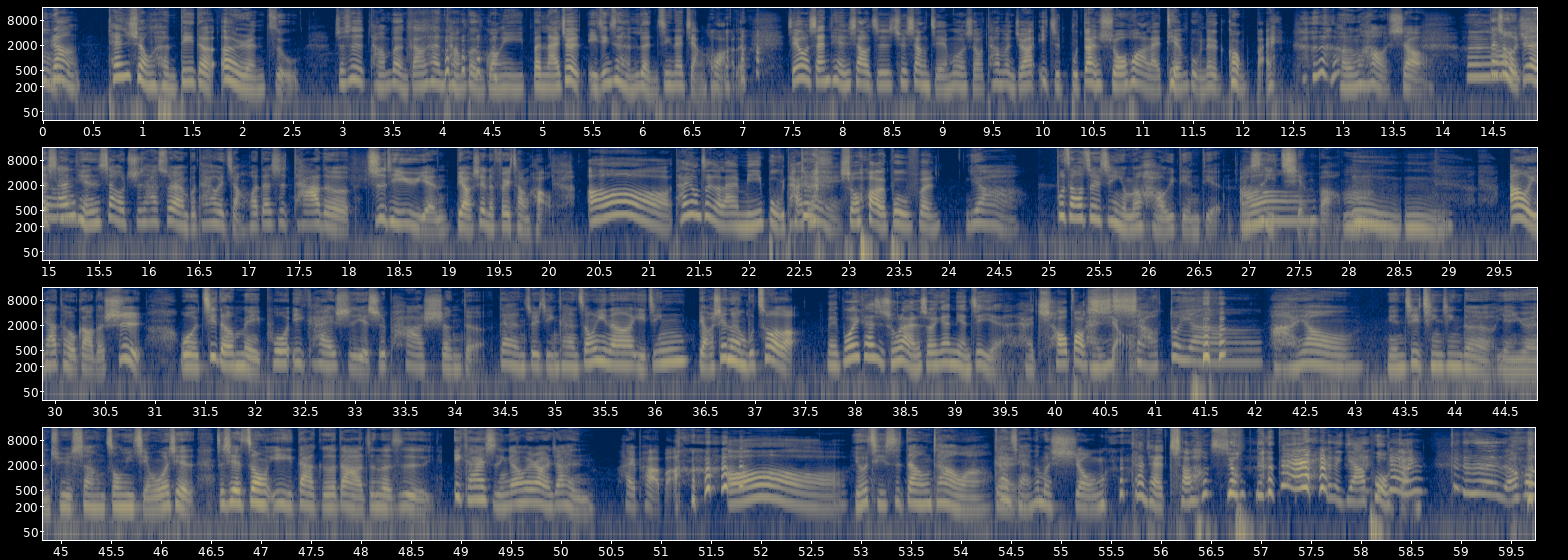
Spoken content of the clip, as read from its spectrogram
让 tension 很低的二人组。就是唐本刚和唐本光一 本来就已经是很冷静在讲话了，结果山田孝之去上节目的时候，他们就要一直不断说话来填补那个空白，很好笑。但是我觉得山田孝之他虽然不太会讲话，但是他的肢体语言表现的非常好。哦，他用这个来弥补他说话的部分呀。不知道最近有没有好一点点？那是以前吧。嗯嗯。奥伊他投稿的是，我记得美坡一开始也是怕生的，但最近看综艺呢，已经表现的很不错了。美波一开始出来的时候，应该年纪也还超爆小，小对呀，啊，要年纪轻轻的演员去上综艺节目，而且这些综艺大哥大真的是一开始应该会让人家很害怕吧？哦，尤其是 Downtown 啊，看起来那么凶，看起来超凶的，那个压迫感。对对对，然后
